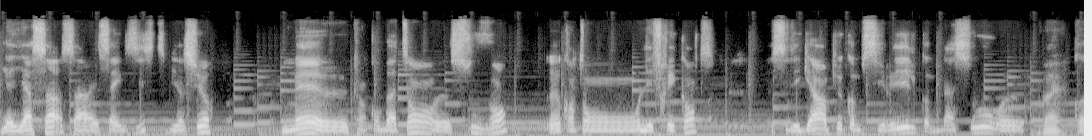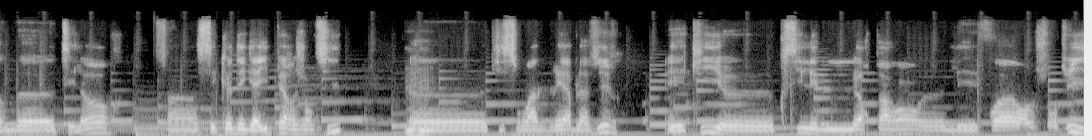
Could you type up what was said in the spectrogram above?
il y, y, a ça, ça, ça existe, bien sûr, mais qu'un combattant, souvent, quand on les fréquente, c'est des gars un peu comme Cyril, comme Nassour, euh, comme euh, Taylor. Enfin, c'est que des gars hyper gentils mhm. qui sont agréables à vivre et qui, si leurs parents les voient aujourd'hui,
